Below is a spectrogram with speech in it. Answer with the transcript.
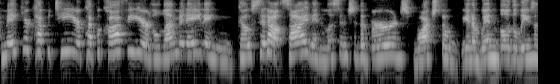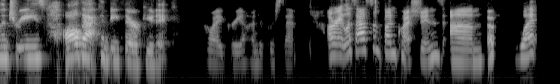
make your cup of tea or cup of coffee or the lemonade and go sit outside and listen to the birds, watch the, you know, wind blow the leaves on the trees. All that can be therapeutic. Oh, I agree hundred percent. All right, let's ask some fun questions. Um, okay. what,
